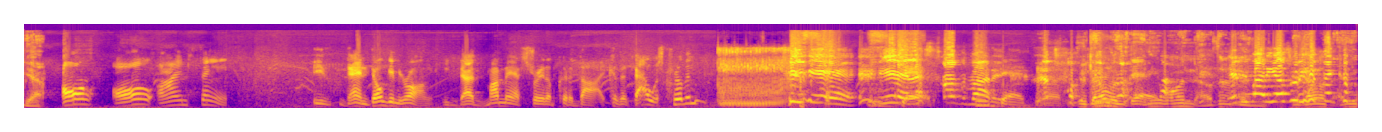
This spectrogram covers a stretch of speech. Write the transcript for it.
Yeah. All all I'm saying is, and don't get me wrong, he, that my man straight up could have died. Because if that was Krillin, yeah, yeah. Let's talk about he's it. dead, Let's bro. fucking If that was talk about it. anyone other than Anybody else would if hit that anyone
